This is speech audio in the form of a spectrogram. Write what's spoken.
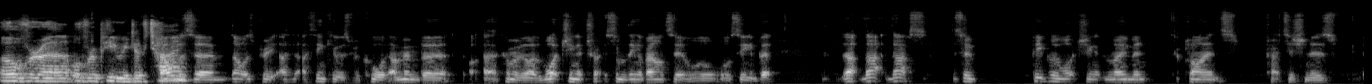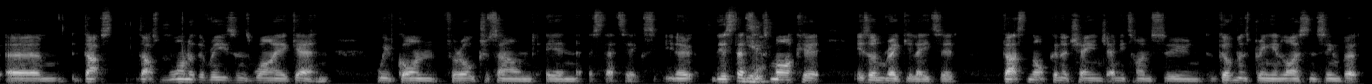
over a over a period of That time. was um, that was pretty. I, I think it was recorded. I remember. I can't remember either watching a tr- something about it or, or seeing it, but that that that's so. People are watching at the moment. Clients, practitioners. Um, that's that's one of the reasons why again we've gone for ultrasound in aesthetics. You know, the aesthetics market is unregulated. That's not going to change anytime soon. The government's bringing in licensing, but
